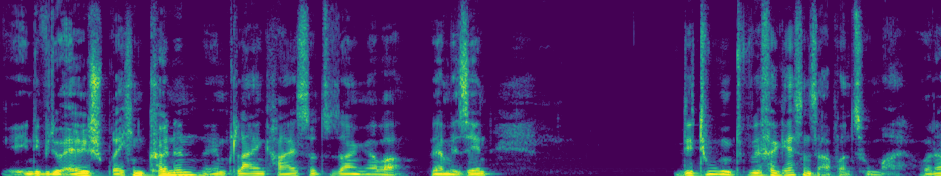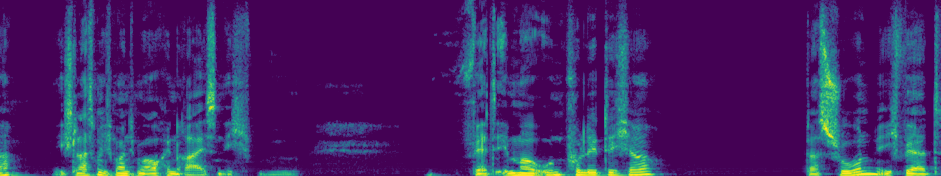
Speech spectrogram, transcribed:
individuell sprechen können, im kleinen Kreis sozusagen. Aber werden wir sehen. Die Tugend, wir vergessen es ab und zu mal, oder? Ich lasse mich manchmal auch hinreißen. Ich äh, werde immer unpolitischer. Das schon. Ich werde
